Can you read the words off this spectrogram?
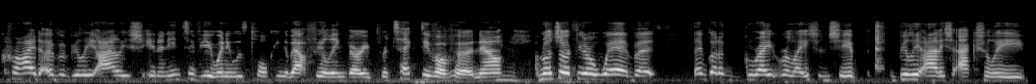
cried over Billie Eilish in an interview when he was talking about feeling very protective of her. Now, I'm not sure if you're aware, but they've got a great relationship. Billie Eilish actually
